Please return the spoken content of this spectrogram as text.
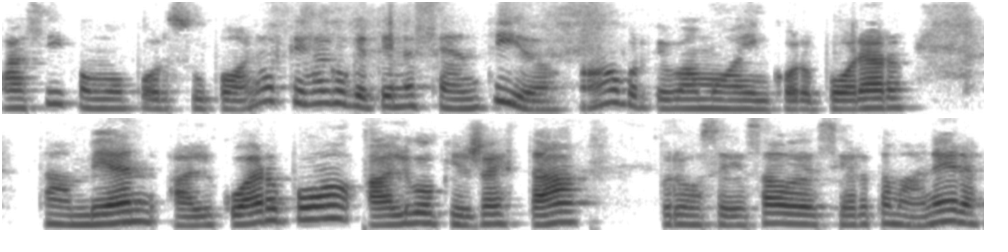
así como por suponer que es algo que tiene sentido, ¿no? Porque vamos a incorporar también al cuerpo algo que ya está procesado de cierta manera.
